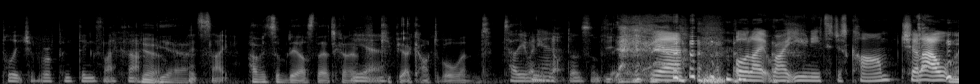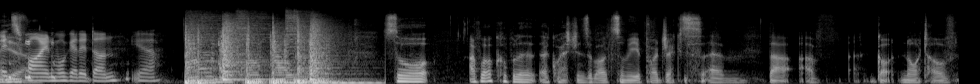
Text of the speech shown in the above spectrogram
pull each other up and things like that. Yeah. yeah It's like having somebody else there to kind of Yeah. keep you accountable and tell you when Yeah. you've not done something. yeah. or like, right, you need to just calm, chill out. It's Yeah. fine. We'll get it done. Yeah. so i've got a couple of uh, questions about some of your projects um, that i've got note of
